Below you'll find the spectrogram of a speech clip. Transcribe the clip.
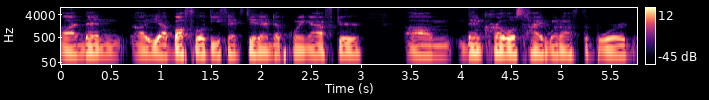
Uh, and then, uh, yeah, Buffalo defense did end up going after. Um, then Carlos Hyde went off the board.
